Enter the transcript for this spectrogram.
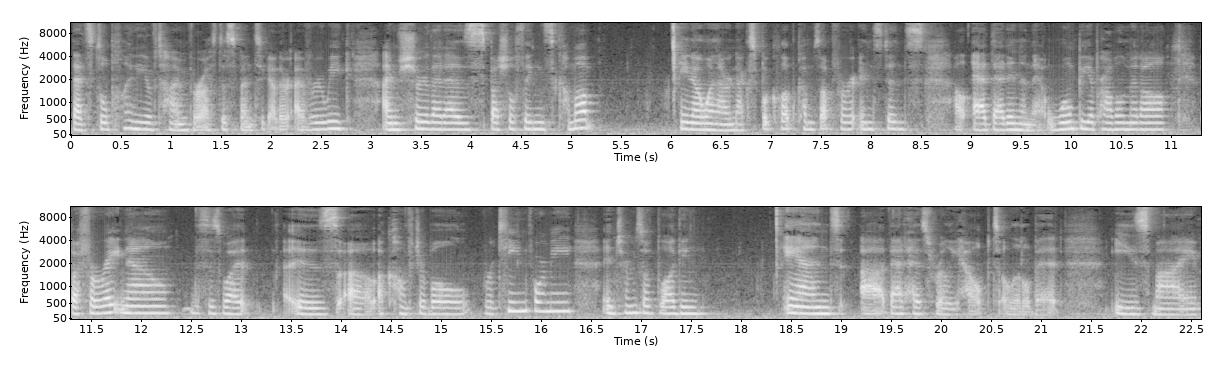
that's still plenty of time for us to spend together every week. I'm sure that as special things come up you know, when our next book club comes up, for instance, I'll add that in and that won't be a problem at all. But for right now, this is what is a, a comfortable routine for me in terms of blogging. And uh, that has really helped a little bit ease my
